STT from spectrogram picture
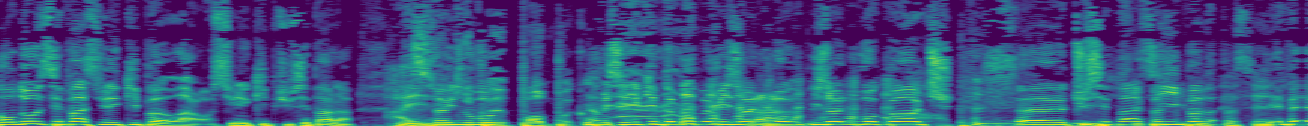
Bordeaux, c'est pas, c'est une équipe, euh, alors c'est une équipe, tu sais pas là. Ah, mais c'est ils ont une une équipe nouveau, de pompe, quoi. non mais c'est une équipe de pompe, mais ils ont un nouveau, ils ont un nouveau coach. euh, tu Oui, sais pas s'ils peuvent. Se passer. Eh ben,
